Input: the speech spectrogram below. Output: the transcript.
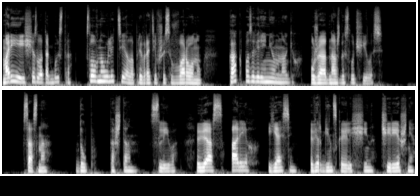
Мария исчезла так быстро, словно улетела, превратившись в ворону, как, по заверению многих, уже однажды случилось. Сосна, дуб, каштан, слива, вяз, орех, ясень, вергинская лещина, черешня.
